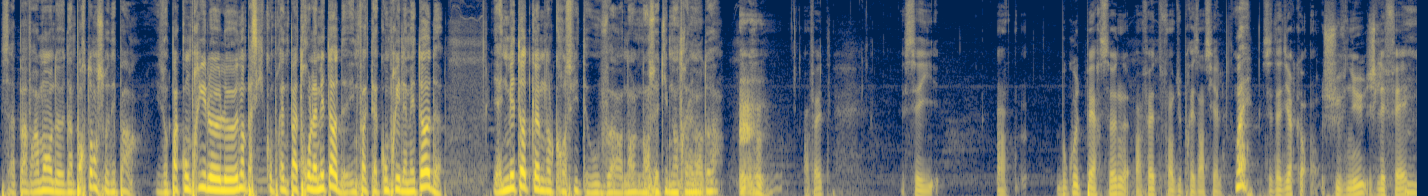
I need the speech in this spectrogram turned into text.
ça n'a pas vraiment d'importance au départ. Ils n'ont pas compris le, le- Non, parce qu'ils comprennent pas trop la méthode. Une fois que tu as compris la méthode, il y a une méthode quand même dans le crossfit ou enfin, dans, dans ce type d'entraînement. Toi. En fait, c'est. Beaucoup de personnes, en fait, font du présentiel. Ouais. C'est-à-dire que je suis venu, je l'ai fait, Mm.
